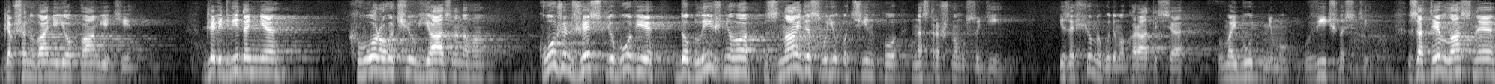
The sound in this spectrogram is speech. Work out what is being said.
для вшанування його пам'яті, для відвідання хворого чи ув'язненого. Кожен жест любові до ближнього знайде свою оцінку на страшному суді. І за що ми будемо каратися в майбутньому, в вічності? За те, власне,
